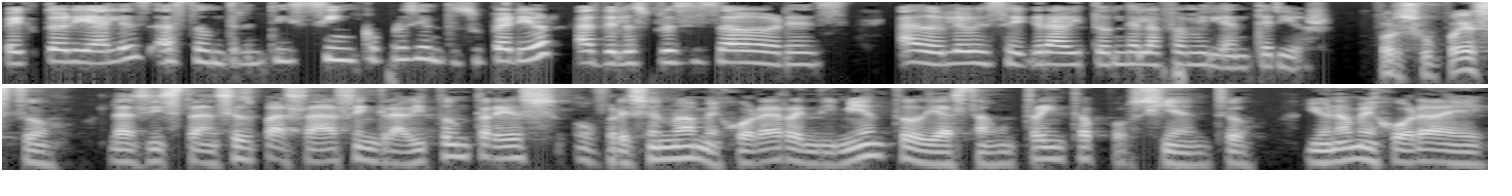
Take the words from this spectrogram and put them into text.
vectoriales hasta un 35% superior al de los procesadores AWS Graviton de la familia anterior. Por supuesto, las instancias basadas en Graviton 3 ofrecen una mejora de rendimiento de hasta un 30% y una mejora de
